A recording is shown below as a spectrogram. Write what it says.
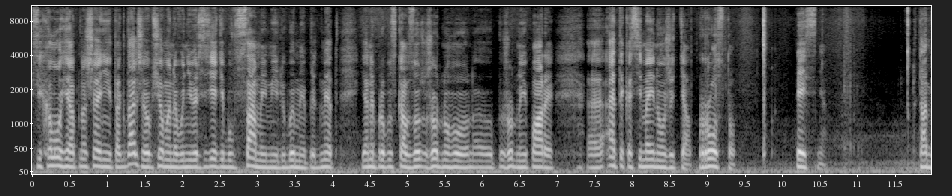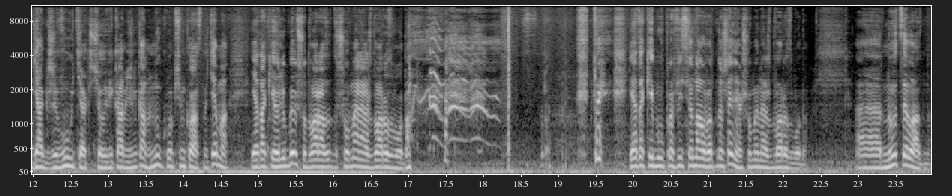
психологія отношень і так далі. Взагалі, у мене в університеті був самий мій любимий предмет. Я не пропускав жодного, е, жодної пари е, етика сімейного життя. Просто пісня. Там як живуть, як з чоловіками, жінками. Ну, в общем, класна тема. Я так його любив, що, два рази, що в мене аж два розвода. Так, Я такий був професіонал в отношеннях, що в мене аж два розвода. Е, ну, це ладно.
